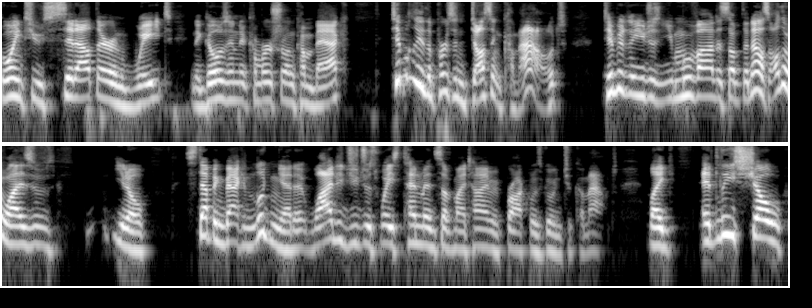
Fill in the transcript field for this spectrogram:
going to sit out there and wait, and it goes into commercial and come back, typically the person doesn't come out. Typically, you just you move on to something else. Otherwise, it was, you know, stepping back and looking at it, why did you just waste 10 minutes of my time if Brock was going to come out? Like, at least show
